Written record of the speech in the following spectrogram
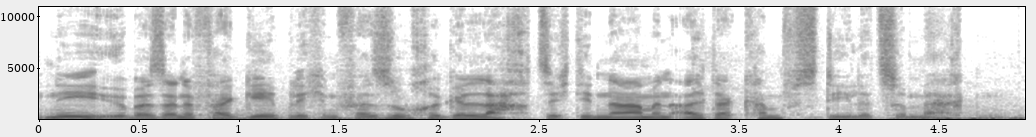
Nie über seine vergeblichen Versuche gelacht, sich die Namen alter Kampfstile zu merken.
